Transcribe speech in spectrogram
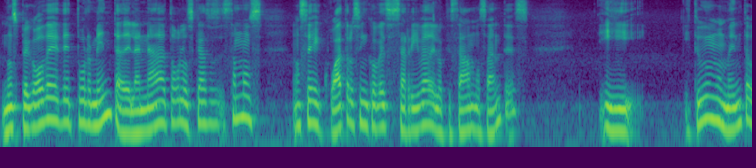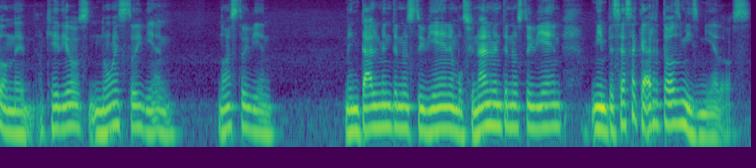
nos pegó de, de, tormenta, de la nada, todos los casos. Estamos, no sé, cuatro o cinco veces arriba de lo que estábamos antes. Y, y tuve un momento donde, ok, Dios, no estoy bien, no estoy bien. Mentalmente no estoy bien, emocionalmente no estoy bien. Y empecé a sacar todos mis miedos.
